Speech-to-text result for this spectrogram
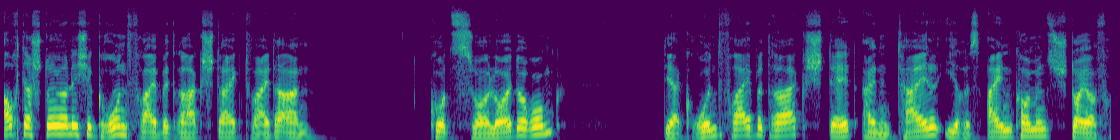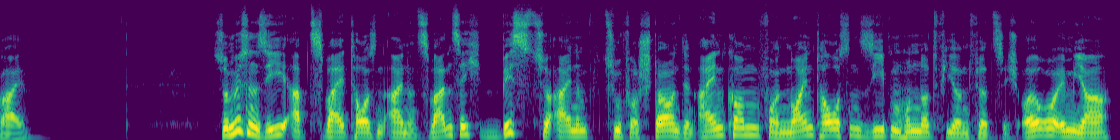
Auch der steuerliche Grundfreibetrag steigt weiter an. Kurz zur Erläuterung. Der Grundfreibetrag stellt einen Teil Ihres Einkommens steuerfrei. So müssen Sie ab 2021 bis zu einem zu versteuernden Einkommen von 9.744 Euro im Jahr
